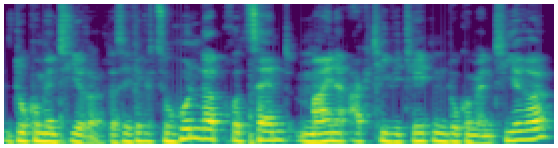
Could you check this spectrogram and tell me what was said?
dokumentiere, dass ich wirklich zu 100% meine Aktivitäten dokumentiere.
